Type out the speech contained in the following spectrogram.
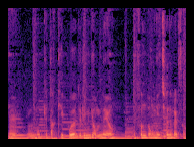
네, 오늘 뭐 이렇게 딱히 보여드린 게 없네요. 손동리 채널에서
